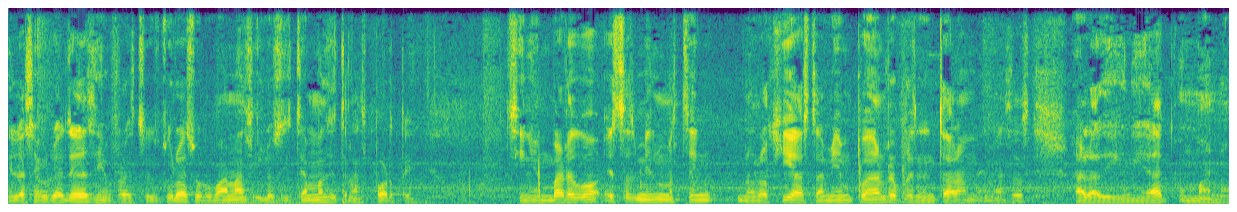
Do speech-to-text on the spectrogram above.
y la seguridad de las infraestructuras urbanas y los sistemas de transporte. Sin embargo, estas mismas tecnologías también pueden representar amenazas a la dignidad humana,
